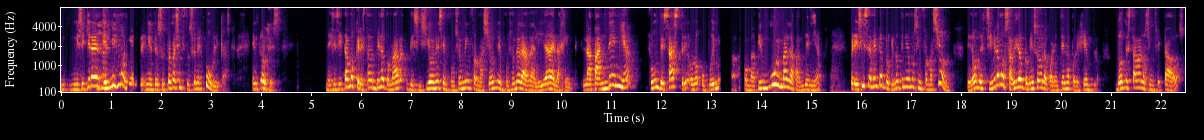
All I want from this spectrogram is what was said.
Ni siquiera él mismo ni entre, ni entre sus propias instituciones públicas. Entonces, necesitamos que el Estado empiece a tomar decisiones en función de información y en función de la realidad de la gente. La pandemia fue un desastre, o, no, o pudimos combatir muy mal la pandemia, precisamente porque no teníamos información. De dónde, si hubiéramos sabido al comienzo de la cuarentena, por ejemplo, dónde estaban los infectados,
